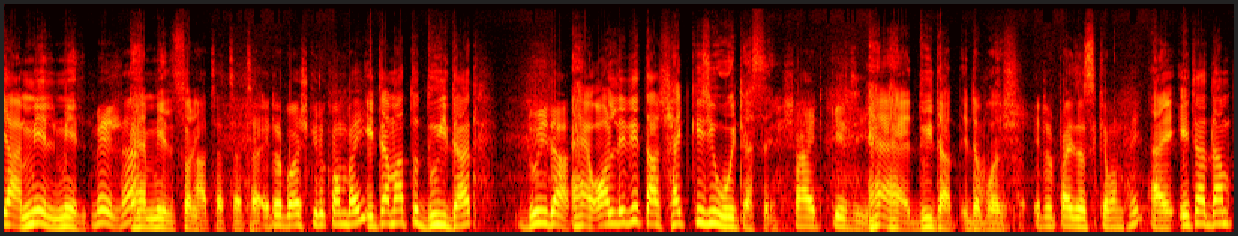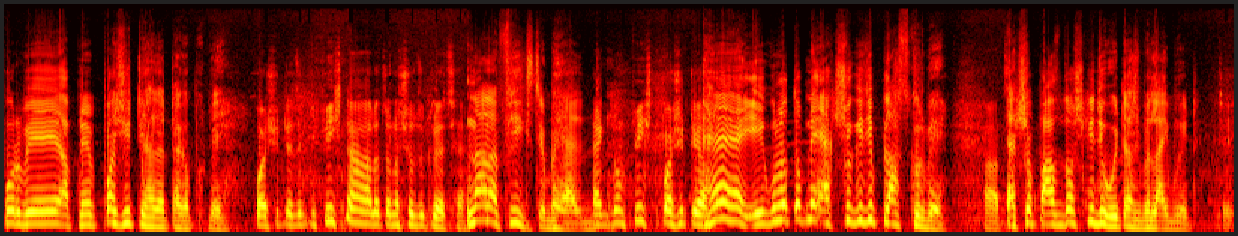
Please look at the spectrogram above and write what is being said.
ইয়া মেল মেল মেল হ্যাঁ মেল সরি আচ্ছা আচ্ছা আচ্ছা এটার বয়স কীরকম ভাই? এটা মাত্র দুই দাঁত। দুই দাঁত? হ্যাঁ অলরেডি তার ষাট কেজি ওয়েট আছে। ষাট কেজি? হ্যাঁ হ্যাঁ দুই দাঁত এটা বয়স। এটার প্রাইস আছে কেমন ভাই? এটার দাম পড়বে আপনার পঁয়ষট্টি হাজার টাকা পড়বে। পঁয়ষট্টি হাজার কি ফিক্স না আলোচনার সুযোগ রয়েছে? না না ফিক্সড ভাইয়া। একদম ফিক্সড পঁয়ষট্টি হ্যাঁ হ্যাঁ এগুলো তো আপনি একশো কেজি প্লাস করবে। আচ্ছা। একশো পাঁচ দশ কেজি ওয়েট আসবে লাইভ ওয়েট ঠিক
